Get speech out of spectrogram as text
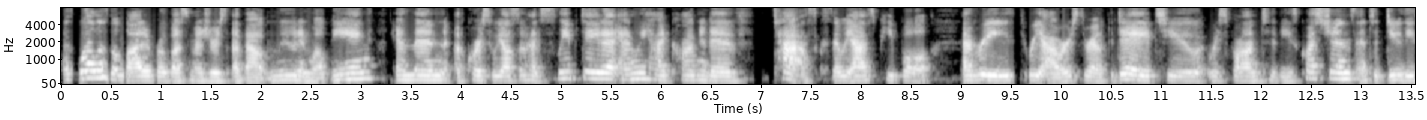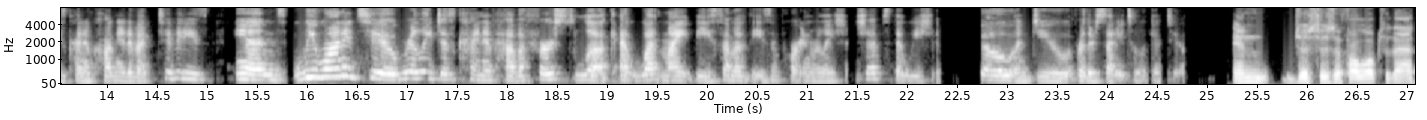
as well as a lot of robust measures about mood and well-being and then of course we also had sleep data and we had cognitive tasks so we asked people every three hours throughout the day to respond to these questions and to do these kind of cognitive activities and we wanted to really just kind of have a first look at what might be some of these important relationships that we should go and do further study to look into. And just as a follow up to that,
